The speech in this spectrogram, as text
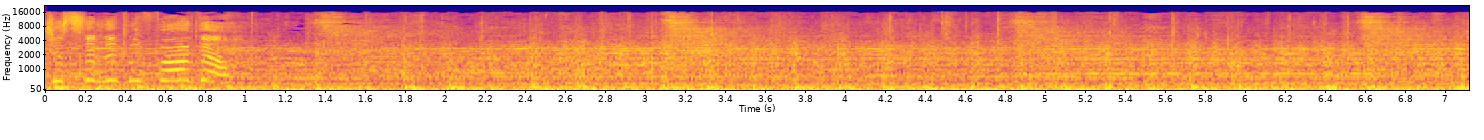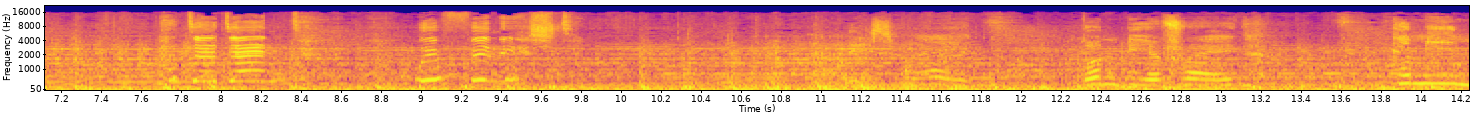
Just a little further! A dead end! We're finished! This way. Don't be afraid. Come in.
